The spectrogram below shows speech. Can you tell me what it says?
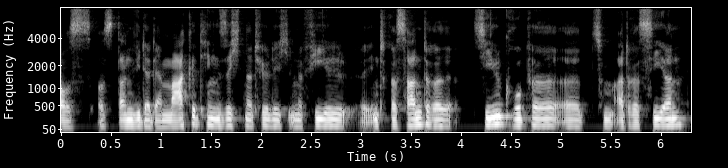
aus, aus dann wieder der Marketing-Sicht natürlich eine viel interessantere Zielgruppe äh, zum Adressieren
